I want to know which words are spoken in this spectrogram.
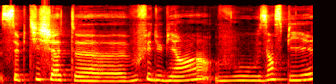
ce petit shot euh, vous fait du bien, vous inspire.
